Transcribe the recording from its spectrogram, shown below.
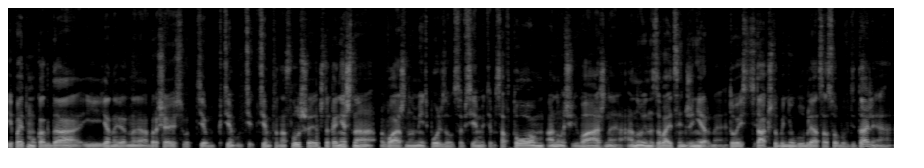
И поэтому, когда, и я, наверное, обращаюсь вот тем, к, тем, к тем, кто нас слушает, что, конечно, важно уметь пользоваться всем этим софтом, оно очень важное, оно и называется инженерное. То есть так, чтобы не углубляться особо в детали,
